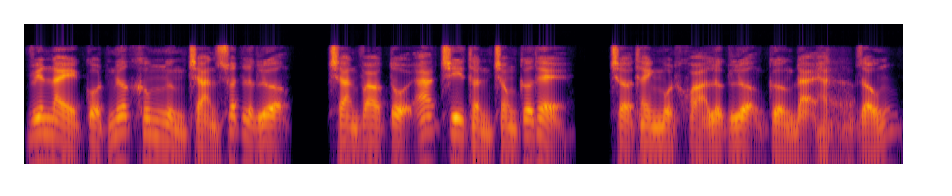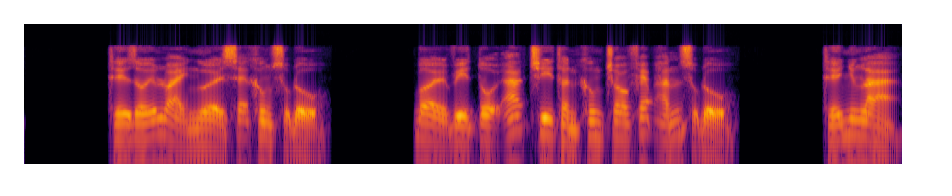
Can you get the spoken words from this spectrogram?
viên này cột nước không ngừng tràn xuất lực lượng, tràn vào tội ác chi thần trong cơ thể, trở thành một khỏa lực lượng cường đại hạt giống. Thế giới loài người sẽ không sụp đổ. Bởi vì tội ác chi thần không cho phép hắn sụp đổ. Thế nhưng là,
